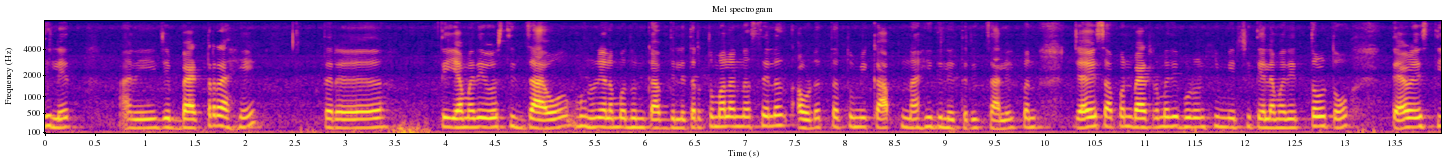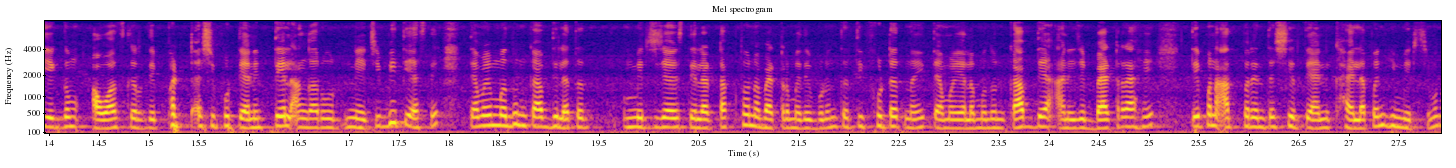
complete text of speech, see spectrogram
दिलेत. आणि जे बॅटर आहे तर ते यामध्ये व्यवस्थित जावं म्हणून याला मधून काप दिले. तर तुम्हाला नसेलच आवडत तर तुम्ही काप नाही दिले तरी चालेल. पण ज्यावेळेस आपण बॅटरमध्ये बुडून ही मिरची तेलामध्ये तळतो त्यावेळेस ती एकदम आवाज करते फट अशी फुटते आणि तेल अंगावर उडण्याची भीती असते. त्यामुळे मधून काप दिला तर मिरची ज्यावेळेस तेलात टाकतो ना बॅटरमध्ये बुडून तर ती फुटत नाही. त्यामुळे याला मधून काप द्या आणि जे बॅटर आहे ते पण आतपर्यंत शिरते आणि खायला पण ही मिरची. मग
